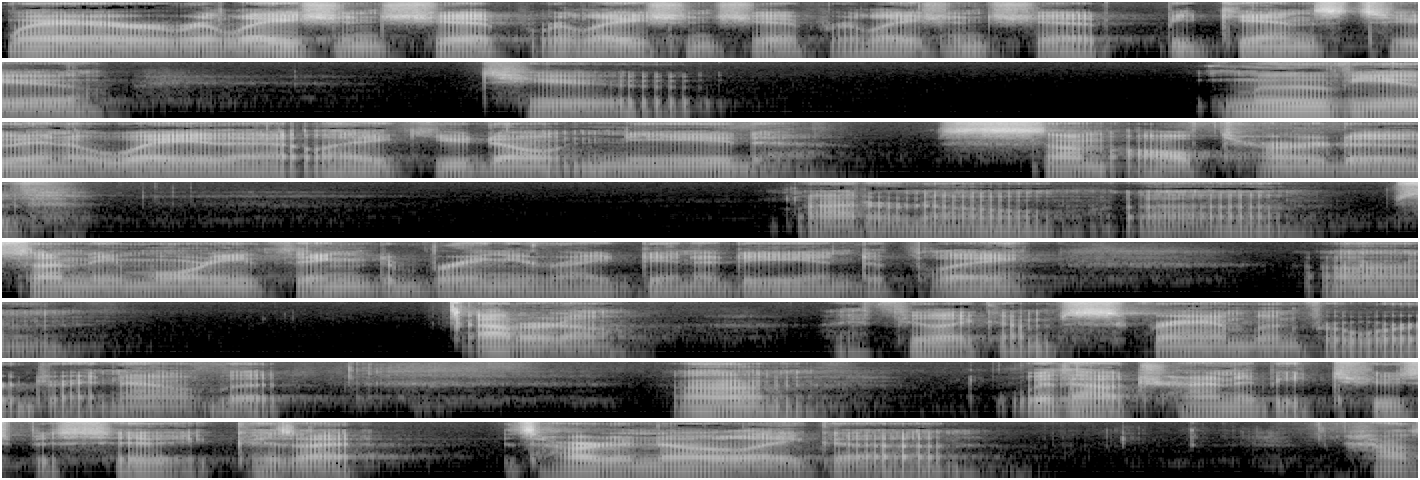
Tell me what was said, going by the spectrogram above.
where relationship, relationship, relationship begins to to move you in a way that like you don't need some alternative i don't know uh, sunday morning thing to bring your identity into play. Um, i don't know. I feel like i'm scrambling for words right now but um, without trying to be too specific because i it's hard to know like uh, how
